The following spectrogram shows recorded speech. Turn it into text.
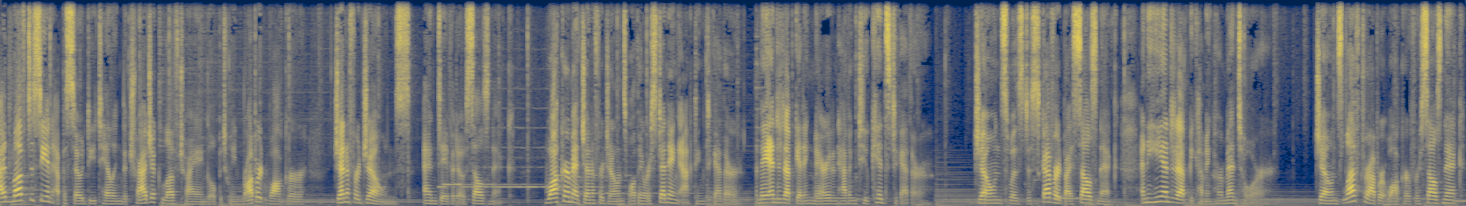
I'd love to see an episode detailing the tragic love triangle between Robert Walker, Jennifer Jones, and David O. Selznick. Walker met Jennifer Jones while they were studying acting together, and they ended up getting married and having two kids together. Jones was discovered by Selznick, and he ended up becoming her mentor. Jones left Robert Walker for Selznick,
